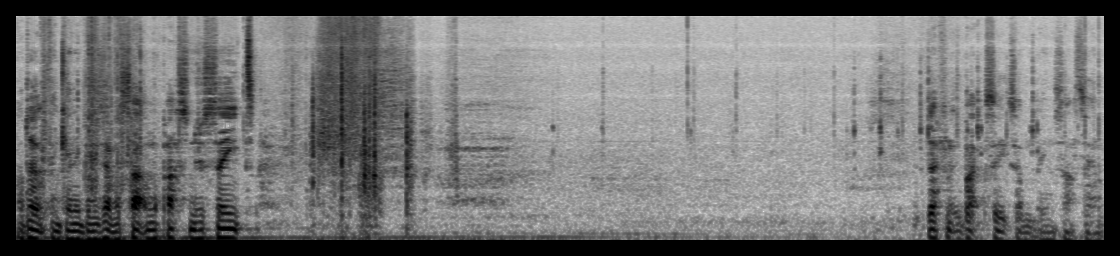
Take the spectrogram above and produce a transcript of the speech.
I don't think anybody's ever sat on the passenger seat. Definitely back seats haven't been sat in.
